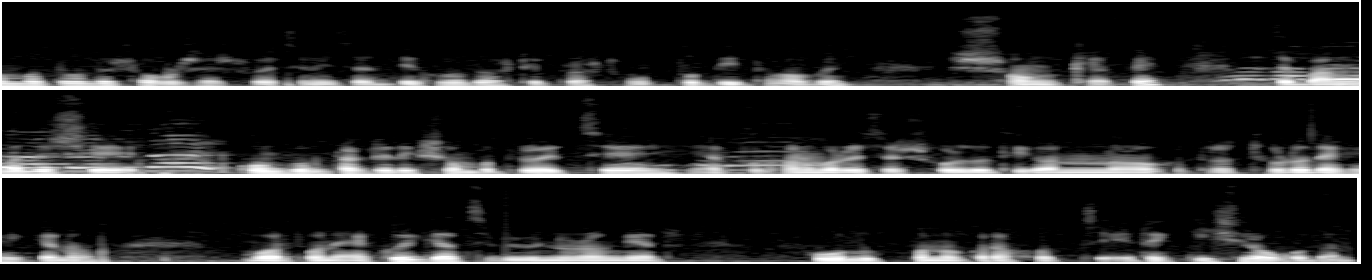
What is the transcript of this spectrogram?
নম্বর তোমাদের সর্বশেষ রয়েছে নিচে যে কোনো দশটি প্রশ্ন উত্তর দিতে হবে সংক্ষেপে। যে বাংলাদেশে কোন কোন প্রাকৃতিক সম্পদ রয়েছে? এরপর নম্বর রয়েছে সূর্য থেকে অন্য নক্ষত্র ছোট দেখায় কেন? বর্তমানে একই গাছে বিভিন্ন রঙের ফুল উৎপন্ন করা হচ্ছে। এটা কিসের অবদান?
